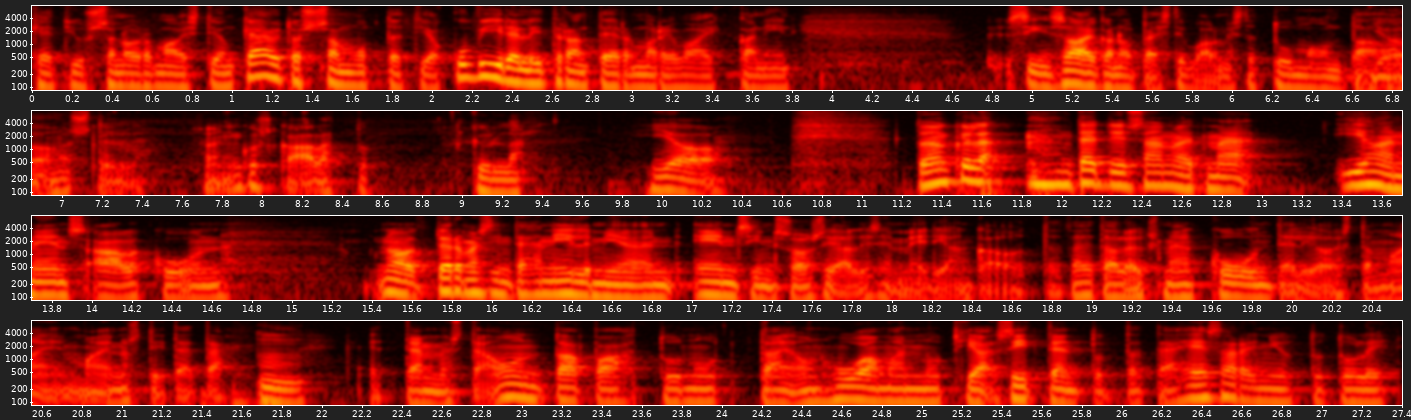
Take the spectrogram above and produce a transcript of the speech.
ketjussa normaalisti on käytössä, mutta että joku viiden litran termari vaikka, niin siinä saa aika nopeasti valmistettua montaa Joo, annosta. kyllä. Se on niin kuin skaalattu. Kyllä. Joo. Toi on kyllä, täytyy sanoa, että mä ihan ensi alkuun, no törmäsin tähän ilmiöön ensin sosiaalisen median kautta. Taitaa olla yksi meidän kuuntelijoista main- mainosti tätä, Mm. että tämmöistä on tapahtunut tai on huomannut, ja sitten tota, tämä Hesarin juttu tuli.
